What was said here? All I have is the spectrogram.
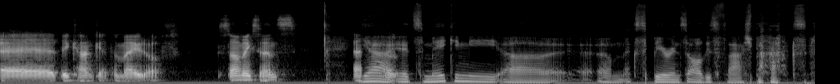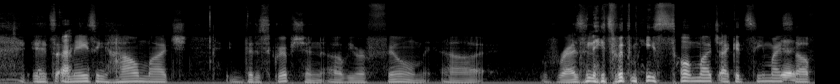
uh, they can't get them out of. Does that make sense? Yeah, it's making me uh, um, experience all these flashbacks. It's amazing how much the description of your film uh, resonates with me so much. I could see myself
